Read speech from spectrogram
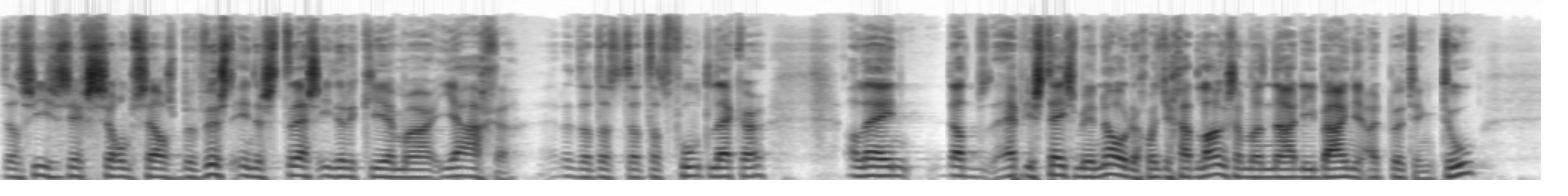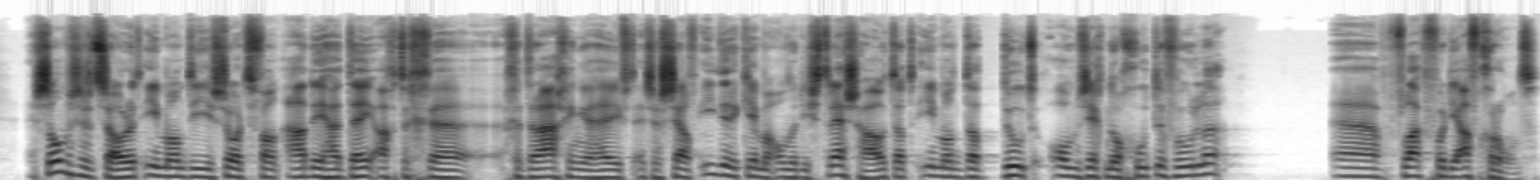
dan zie je zich soms zelfs bewust in de stress iedere keer maar jagen. Dat, dat, dat, dat voelt lekker. Alleen dat heb je steeds meer nodig, want je gaat langzaam naar die bijna uitputting toe. En soms is het zo dat iemand die een soort van ADHD-achtige gedragingen heeft en zichzelf iedere keer maar onder die stress houdt, dat iemand dat doet om zich nog goed te voelen, uh, vlak voor die afgrond.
